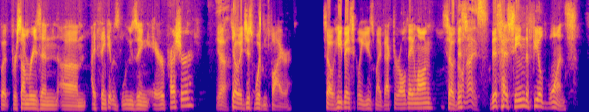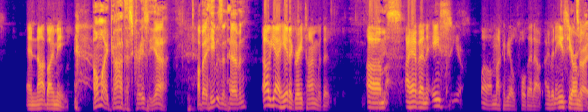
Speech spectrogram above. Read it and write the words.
but for some reason, um, I think it was losing air pressure, Yeah. so it just wouldn't fire. So he basically used my vector all day long. So this oh, nice. this has seen the field once, and not by me. Oh my God, that's crazy. Yeah. I bet he was in heaven. Oh yeah, he had a great time with it. Um, nice. I have an AC. Well, I'm not going to be able to pull that out. I have an ACR That's right.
